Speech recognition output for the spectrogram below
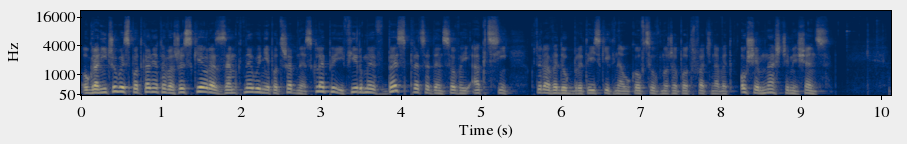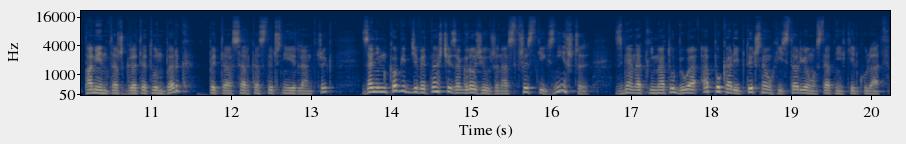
ograniczyły spotkania towarzyskie oraz zamknęły niepotrzebne sklepy i firmy w bezprecedensowej akcji, która według brytyjskich naukowców może potrwać nawet 18 miesięcy. Pamiętasz Gretę Thunberg? pyta sarkastycznie Irlandczyk. Zanim COVID-19 zagroził, że nas wszystkich zniszczy, zmiana klimatu była apokaliptyczną historią ostatnich kilku lat.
